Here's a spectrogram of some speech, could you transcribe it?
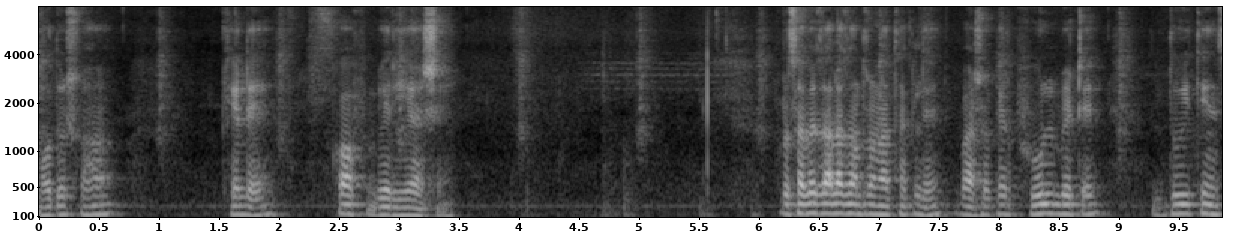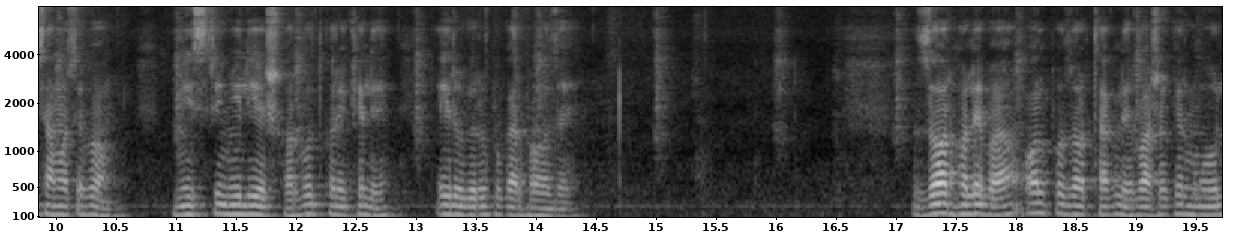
মধুসহ খেলে কফ বেরিয়ে আসে। প্রসাবে জ্বালা যন্ত্রণা থাকলে বাসকের ফুল বেটে দুই, তিন চামচ এবং মিশ্রি মিলিয়ে শরবত করে খেলে এই রোগের উপকার পাওয়া যায়। জ্বর হলে বা অল্প জ্বর থাকলে বাসকের মূল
